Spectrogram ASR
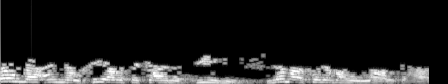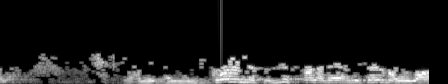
لولا أن الخيرة كانت فيه لما طلبه الله تعالى. يعني كون الناس طلب يعني سلبه الله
